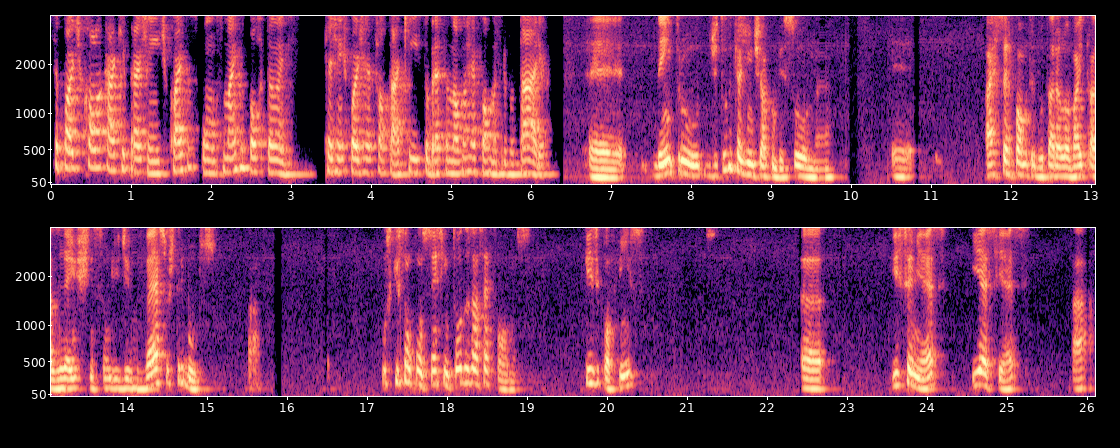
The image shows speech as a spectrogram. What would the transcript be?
Você pode colocar aqui para a gente quais os pontos mais importantes que a gente pode ressaltar aqui sobre essa nova reforma tributária? É, dentro de tudo que a gente já conversou, né, é, essa reforma tributária ela vai trazer a extinção de diversos tributos, os que são consenso em todas as reformas. PIS e COFINS, uh, ICMS, ISS, tá?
